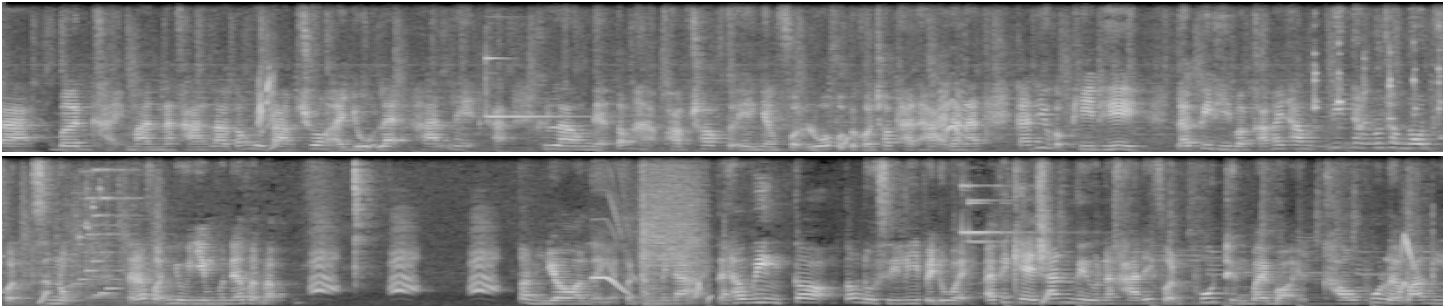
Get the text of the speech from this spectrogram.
จะ burn ไขมันนะคะ เราต้องดูตามช่วงอายุและ heart rate ค่ะ คือเราเนี่ยต้องหาความชอบตัวเองอย่างฝนรู้ว่าฝนเป็นคนชอบท้าทายดังนั้น การที่อยู่กับ PT แล้ว PT บังคับให้ทำนี่ทำนู่นทำโน่นฝนสนุก แต่ถ้าฝนอยู่ยิมคนเดียวฝนแบบ ต่อนยอนอะไรเงี้ยฝนทำไม่ได้ แต่ถ้าวิ่งก็ต้องดูซีรีส์ไปด้วยแอปพลิเคชันวิวนะคะที่ฝนพูดถึงบ่อยๆ เขาพูดเลยว่ามี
